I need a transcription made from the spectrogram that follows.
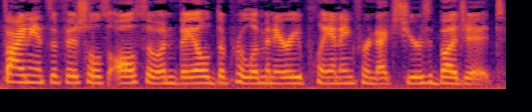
Finance officials also unveiled the preliminary planning for next year's budget.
